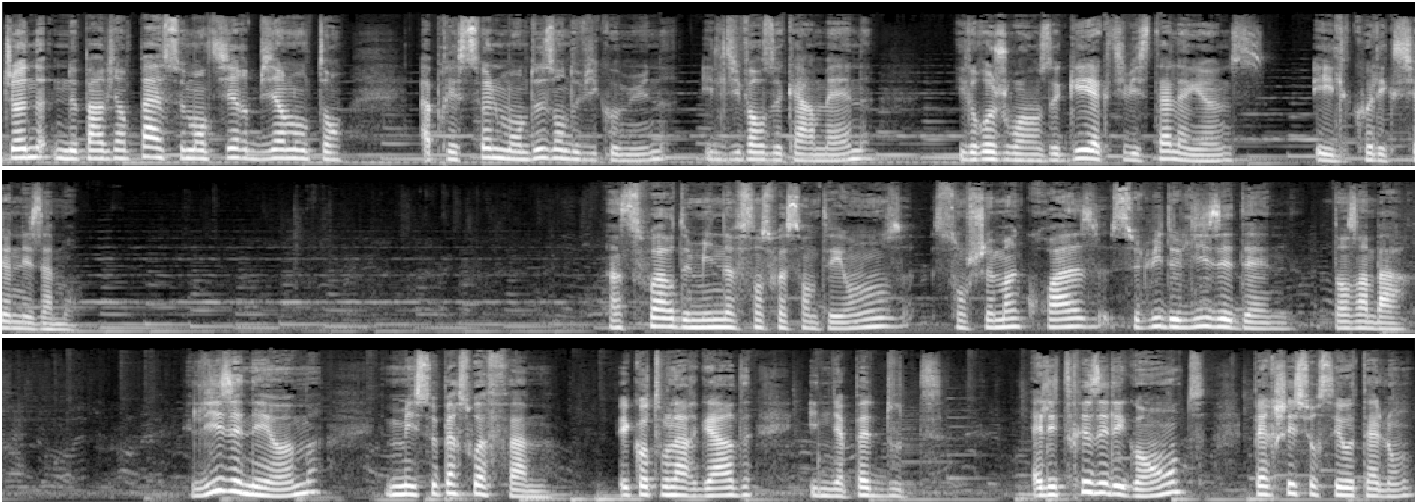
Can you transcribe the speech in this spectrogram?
John ne parvient pas à se mentir bien longtemps. Après seulement deux ans de vie commune, il divorce de Carmen, il rejoint The Gay Activist Alliance et il collectionne les amants. Un soir de 1971, son chemin croise celui de Lise Eden, dans un bar. Lise est née homme, mais se perçoit femme. Et quand on la regarde, il n'y a pas de doute. Elle est très élégante, perchée sur ses hauts talons.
